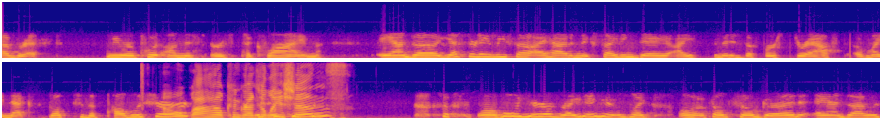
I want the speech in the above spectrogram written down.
Everest. We were put on this earth to climb. And uh, yesterday, Lisa, I had an exciting day. I submitted the first draft of my next book to the publisher. Oh, wow. Congratulations. well, a whole year of writing. It was like, oh, it felt so good. And I was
